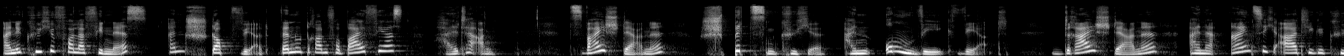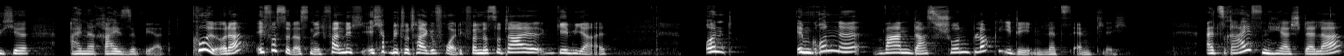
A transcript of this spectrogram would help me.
eine Küche voller Finesse, ein Stoppwert. Wenn du dran vorbeifährst, halte an. Zwei Sterne, Spitzenküche, ein Umwegwert. Drei Sterne, eine einzigartige Küche, eine Reise wert. Cool, oder? Ich wusste das nicht. Fand ich, ich habe mich total gefreut. Ich fand das total genial. Und im Grunde waren das schon Blogideen letztendlich. Als Reifenhersteller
